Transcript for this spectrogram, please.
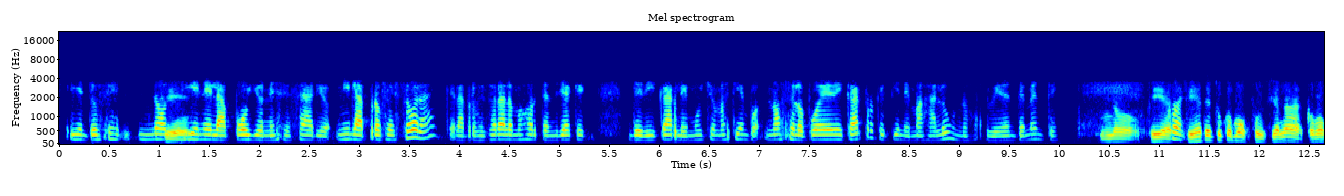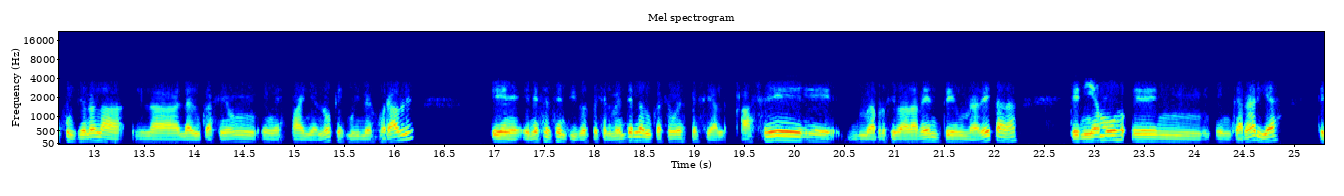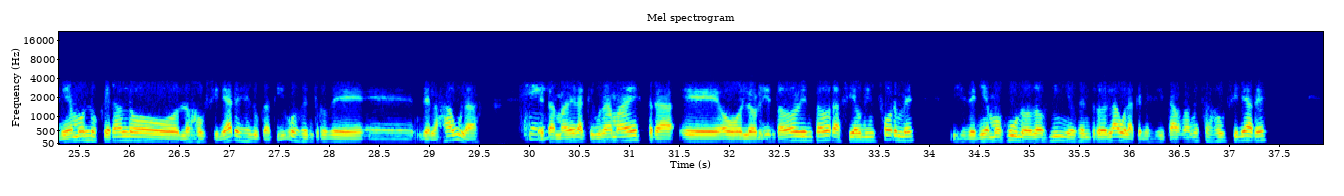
y entonces no Sí. tiene el apoyo necesario ni la profesora que la profesora a lo mejor tendría que dedicarle mucho más tiempo no se lo puede dedicar porque tiene más alumnos evidentemente No, fíjate, fíjate tú cómo funciona cómo funciona la, la, la educación en España, ¿no? Que es muy mejorable eh, en ese sentido, especialmente en la educación especial. Hace mm, aproximadamente una década teníamos en, en Canarias teníamos lo que eran los, los auxiliares educativos dentro de, de las aulas, sí de tal manera que una maestra eh, o el orientador orientador hacía un informe y si teníamos uno o dos niños dentro del aula que necesitaban esos auxiliares,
